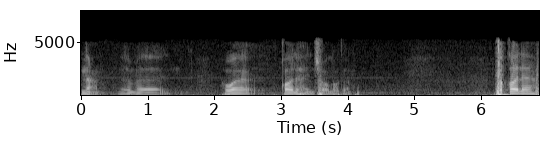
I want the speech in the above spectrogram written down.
نعم. هو قالها إن شاء الله تعالى. فقال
